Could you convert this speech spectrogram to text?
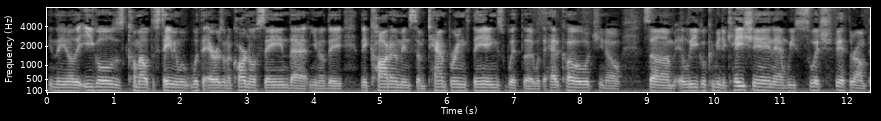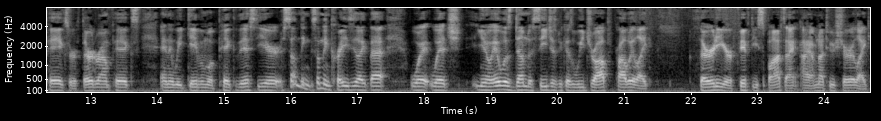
you know, the Eagles come out with a statement with, with the Arizona Cardinals saying that, you know, they, they caught him in some tampering things with the, with the head coach, you know, some illegal communication and we switched fifth round picks or third round picks and then we gave him a pick this year. Something something crazy like that which you know it was dumb to see just because we dropped probably like 30 or 50 spots. I, I i'm not too sure like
